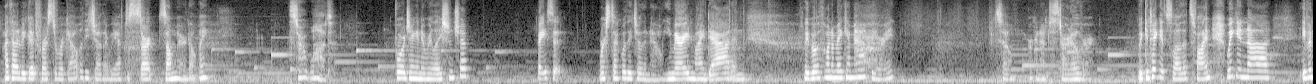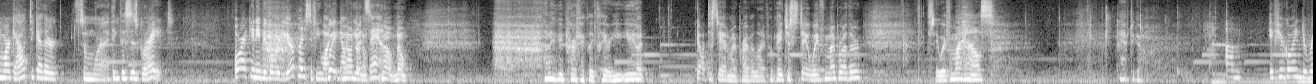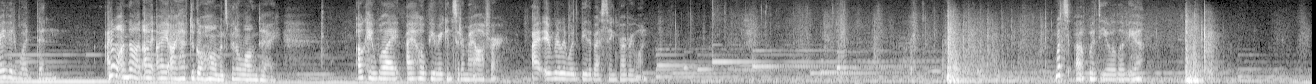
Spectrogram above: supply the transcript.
I thought it'd be good for us to work out with each other. We have to start somewhere, don't we? Start what? Forging a new relationship? Face it, we're stuck with each other now. You married my dad, and we both want to make him happy, right? So, we're gonna have to start over. We can take it slow, that's fine. We can, uh, even work out together somewhere. I think this is great. Or I can even go over to your place if you want Wait, to hang out no, with no, you no, and Sam. no, no. Let me be perfectly clear. You, you got, got to stay out of my private life, okay? Just stay away from my brother. Stay away from my house. I have to go. Um, if you're going to Ravenwood, then... I... No, I'm not. I, I, I have to go home. It's been a long day. Okay, well, I, I hope you reconsider my offer. I, it really would be the best thing for everyone. What's up with you, Olivia?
